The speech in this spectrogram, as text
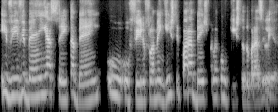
e vive bem e aceita bem o, o, filho flamenguista e parabéns pela conquista do brasileiro.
